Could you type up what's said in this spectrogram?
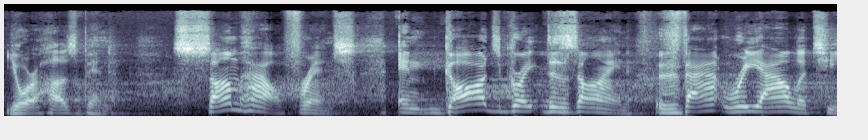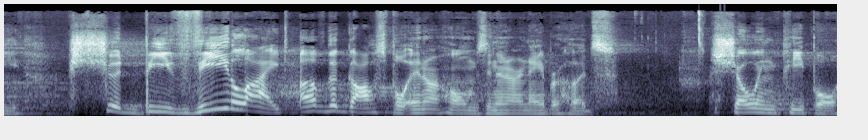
your husband. Somehow, friends, in God's great design, that reality should be the light of the gospel in our homes and in our neighborhoods, showing people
